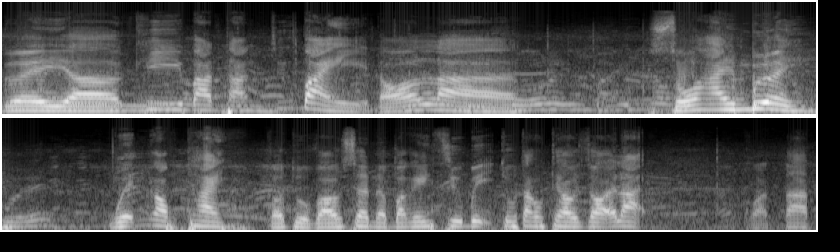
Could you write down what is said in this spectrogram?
Người ờ, 17 ghi bàn thắng thứ bảy đó là số 20. Nguyễn Ngọc Thành. Cầu thủ vào sân ở băng hình siêu bị. Chúng ta theo dõi lại. Quả tạt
